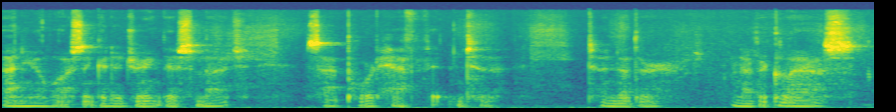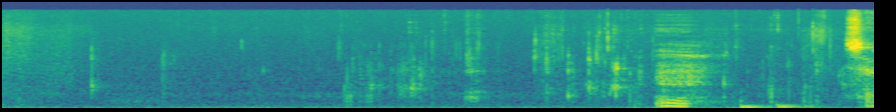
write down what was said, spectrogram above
I knew I wasn't going to drink this much, so I poured half of it into to another another glass. Mm. So,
